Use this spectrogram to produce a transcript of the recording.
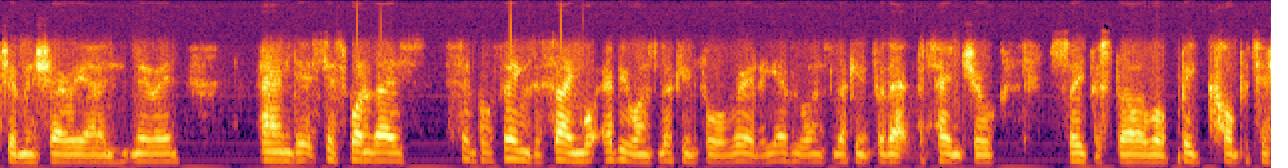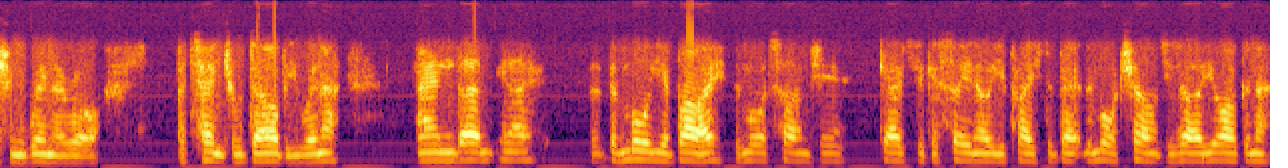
Jim and Sherry and Nguyen. And it's just one of those simple things are saying what everyone's looking for, really. Everyone's looking for that potential superstar or big competition winner or potential derby winner. And, um, you know, the, the more you buy, the more times you go to the casino you place the bet, the more chances are you are going to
